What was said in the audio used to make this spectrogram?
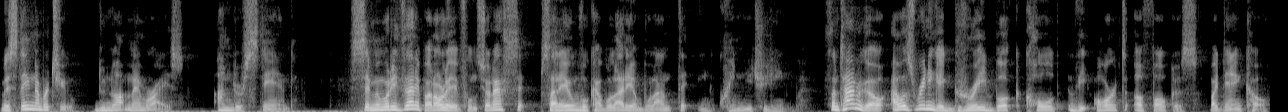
Mistake number two, do not memorize, understand. Se memorizzare parole funzionasse, sarei un vocabolario ambulante in 15 lingue. Some time ago, I was reading a great book called The Art of Focus by Dan Koe.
